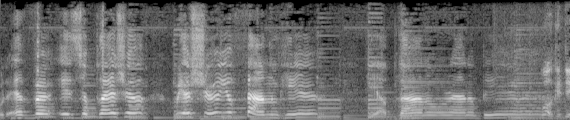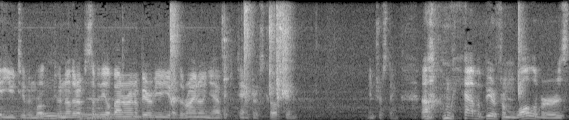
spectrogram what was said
Whatever is your pleasure, we are sure you'll find them here. The Albino Rhino Beer. Well, good day, YouTube, and welcome to another episode of the Albino Rhino Beer Review. You have the Rhino and you have the Cantankerous Cook, and interesting. Uh, we have a beer from Wolaver's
